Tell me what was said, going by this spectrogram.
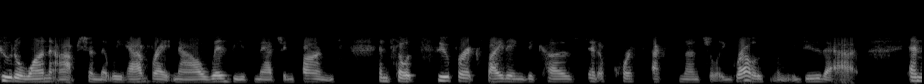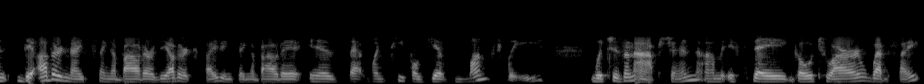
two to one option that we have right now with these matching funds, and so it's super exciting because it of course exponentially grows when we do that. And the other nice thing about or the other exciting thing about it, is that when people give monthly, which is an option. Um, if they go to our website,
